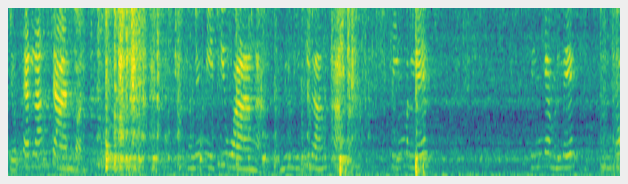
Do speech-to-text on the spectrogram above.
เดี๋ยวแพทย์ล้างจานก่อนมันไม่มีที่วางอะไม่มีที่ล้างผักอะซิงมันเล็กชิ้นแกมันเล็กมันก็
